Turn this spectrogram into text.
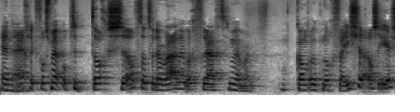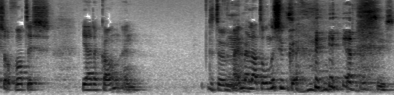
En eigenlijk volgens mij op de dag zelf dat we daar waren, hebben we gevraagd, maar kan ook nog feestje als eerste? Of wat is... Ja, dat kan. En dat hebben we Ja. mij maar laten onderzoeken. ja, precies.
